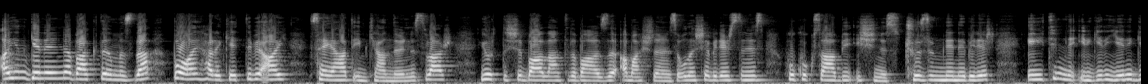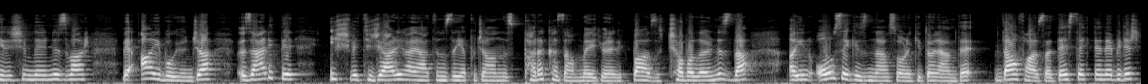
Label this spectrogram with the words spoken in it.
Ayın geneline baktığımızda bu ay hareketli bir ay. Seyahat imkanlarınız var. Yurt yurt dışı bağlantılı bazı amaçlarınıza ulaşabilirsiniz. Hukuksal bir işiniz çözümlenebilir. Eğitimle ilgili yeni girişimleriniz var ve ay boyunca özellikle iş ve ticari hayatınızda yapacağınız para kazanmaya yönelik bazı çabalarınız da ayın 18'inden sonraki dönemde daha fazla desteklenebilir.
